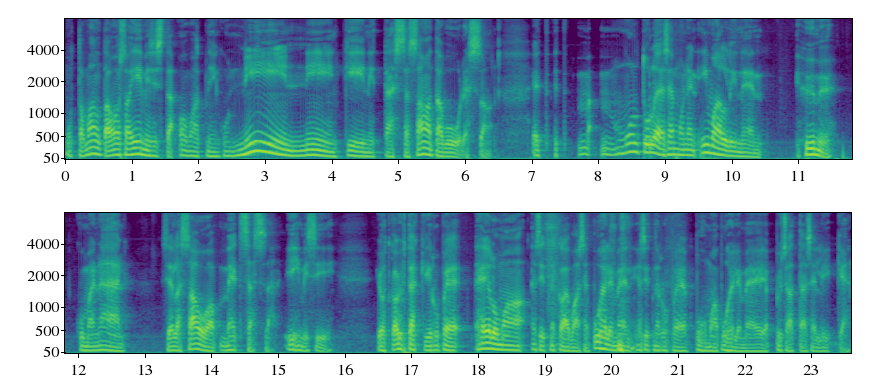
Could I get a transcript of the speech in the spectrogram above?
mutta valtaosa ihmisistä ovat niin, kuin niin, niin kiinni tässä saatavuudessaan, että et mulla tulee semmoinen ivallinen hymy, kun mä näen siellä sauva metsässä ihmisiä, jotka yhtäkkiä rupeaa heilumaan ja sitten ne kaivaa sen puhelimeen ja sitten ne rupeaa puhumaan puhelimeen ja pysäyttää sen liikkeen.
